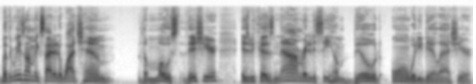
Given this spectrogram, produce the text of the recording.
But the reason I'm excited to watch him the most this year is because now I'm ready to see him build on what he did last year.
